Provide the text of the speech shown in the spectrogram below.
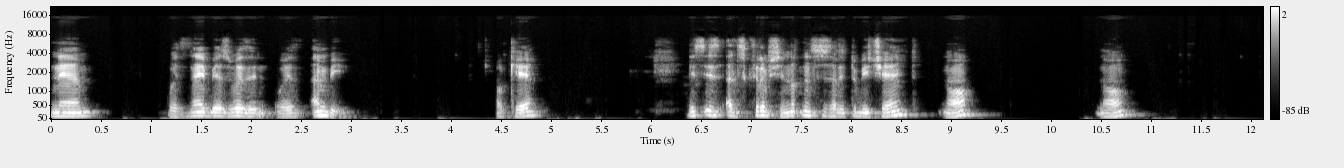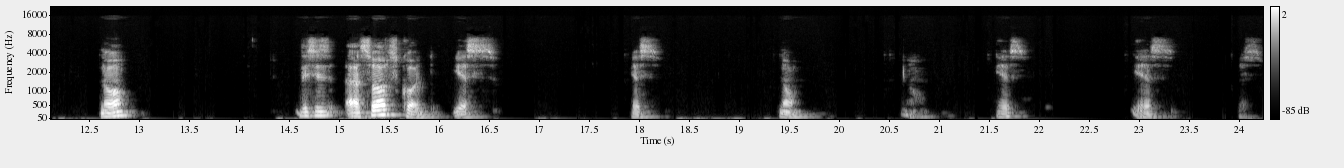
name with naive Bayes within with MB. Okay. This is a description, not necessary to be changed. No. No. No. This is a source code. Yes. Yes. No. No. Yes. Yes. Yes.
